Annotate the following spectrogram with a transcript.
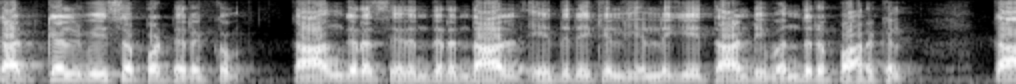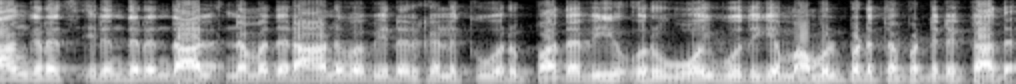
கற்கள் வீசப்பட்டிருக்கும். காங்கிரஸ் இருந்திருந்தால் எதிரிகள் எல்லையை தாண்டி வந்திருப்பார்கள். காங்கிரஸ் இருந்திருந்தால் நமது இராணுவ வீரர்களுக்கு ஒரு பதவி ஒரு ஓய்வூதியம் அமுல்படுத்தப்பட்டிருக்காது.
